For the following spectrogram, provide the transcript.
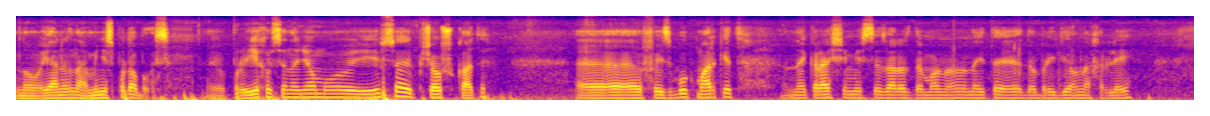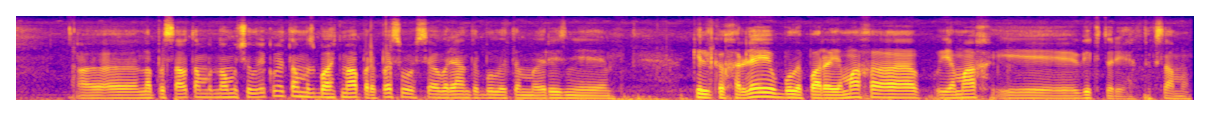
ну, я не знаю, мені сподобалося. Проїхався на ньому і все, і почав шукати. Е, Facebook Market найкраще місце зараз, де можна знайти добрий діл на Харлей. Написав там одному чоловіку, там з багатьма переписувався, варіанти були там різні. Кілька Харлеїв, були пара Ямаха, Ямах і Вікторі так само.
